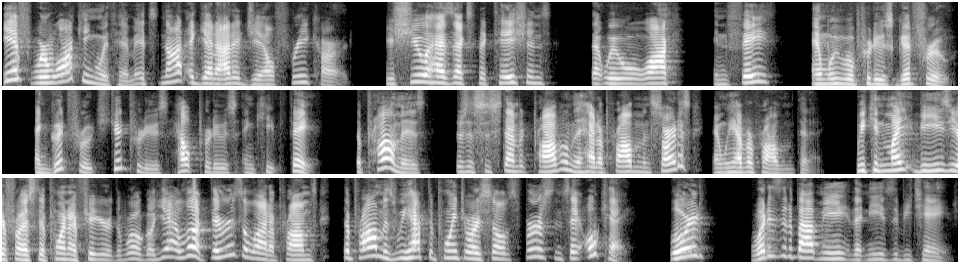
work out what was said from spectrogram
If we're walking with him, it's not a get out of jail free card. Yeshua has expectations that we will walk in faith and we will produce good fruit. And good fruit should produce, help produce, and keep faith. The problem is there's a systemic problem. They had a problem in Sardis, and we have a problem today. We can might be easier for us to point our finger at the world, go, yeah, look, there is a lot of problems. The problem is we have to point to ourselves first and say, okay, Lord, what is it about me that needs to be changed?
